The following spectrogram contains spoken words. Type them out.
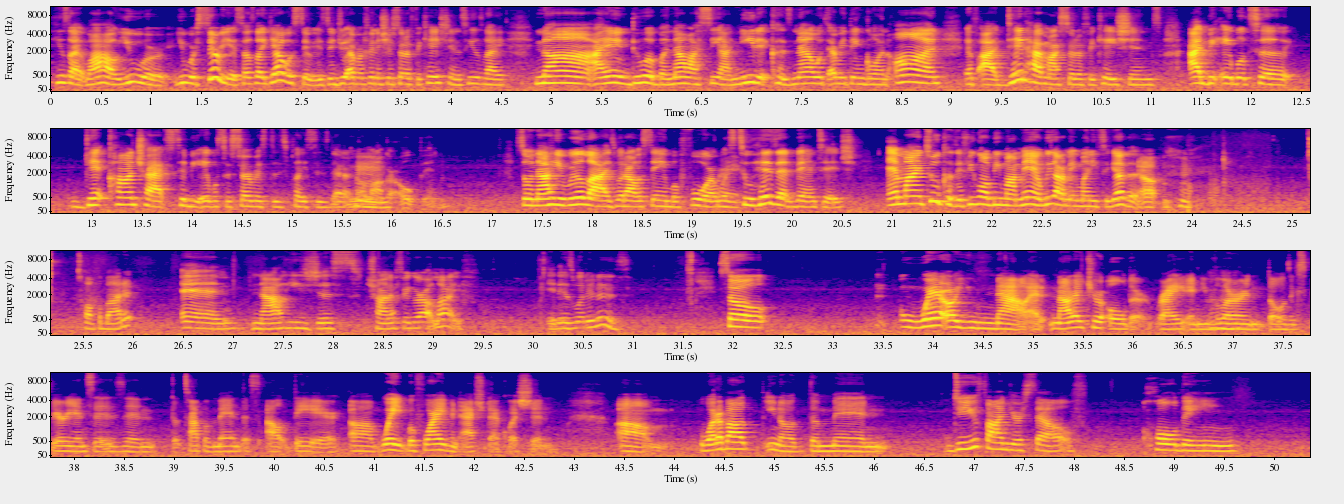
he's like, wow, you were you were serious. I was like, yeah, I was serious. Did you ever finish your certifications? He's like, nah, I didn't do it, but now I see I need it because now with everything going on, if I did have my certifications, I'd be able to get contracts to be able to service these places that are no Hmm. longer open. So now he realized what I was saying before was Right. to his advantage and mine too. Because if you're gonna be my man, we gotta make money together. Talk about it. And now he's just trying to figure out life. It is what it is. So, where are you now? At now that you're older, right, and you've Mhm. learned those experiences and the type of man that's out there. Um, wait, before I even ask you that question, um, what about you know the men? Do you find yourself holding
